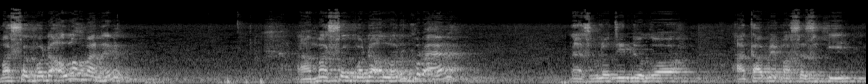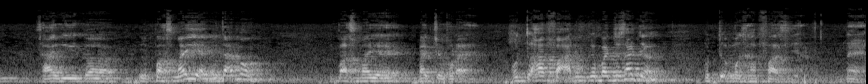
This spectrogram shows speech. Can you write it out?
Masa kepada Allah mana ni? Ha, masa kepada Allah ni Quran. Lah nah sebelum tidur ke atau ha, ambil masa sikit sehari ke lepas maya pun tak mau. Lepas maya baca Quran. Untuk hafal bukan baca saja untuk menghafaznya. Nah,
